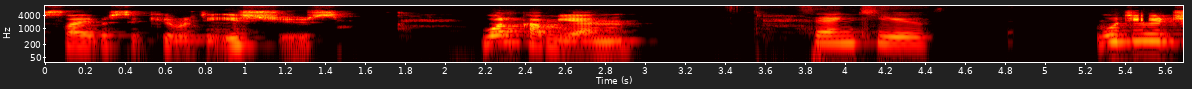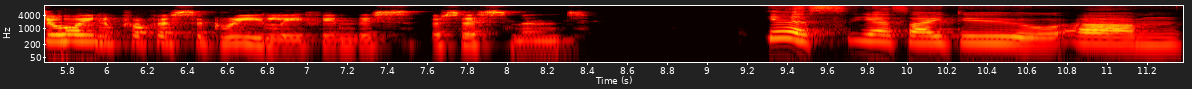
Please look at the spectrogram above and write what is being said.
cybersecurity issues. Welcome, Yan. Thank you. Would you join Professor Greenleaf in this assessment? Yes, yes, I do. Um,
